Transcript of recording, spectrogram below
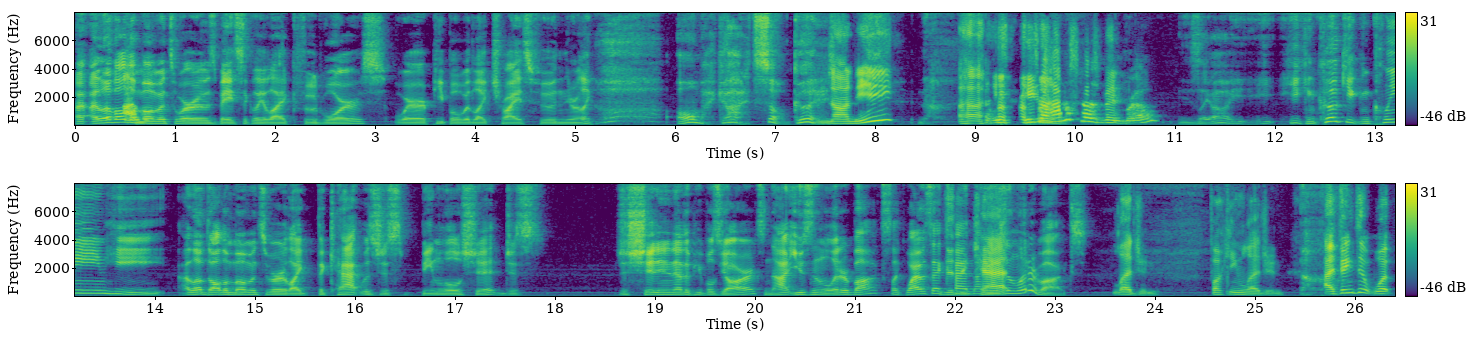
I, I love all the I moments where it was basically like food wars, where people would like try his food and they were like, "Oh my god, it's so good." Nani? Uh, he's, he's a house husband, bro. He's like, "Oh, he, he, he can cook, he can clean." He I loved all the moments where like the cat was just being a little shit, just just shitting in other people's yards, not using the litter box. Like, why was that Did cat not cat- using the litter box? legend fucking legend i think that what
